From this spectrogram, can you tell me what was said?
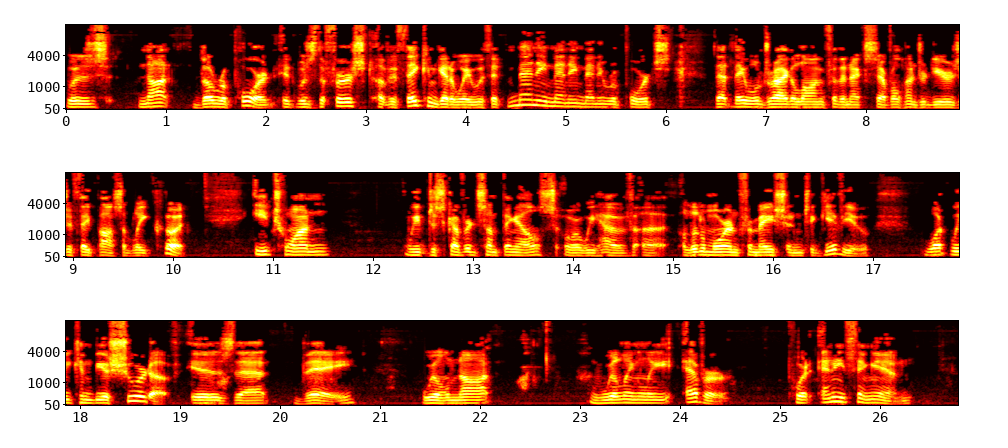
was not the report. It was the first of, if they can get away with it, many, many, many reports that they will drag along for the next several hundred years if they possibly could. Each one, we've discovered something else, or we have uh, a little more information to give you. What we can be assured of is that they will not willingly ever put anything in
